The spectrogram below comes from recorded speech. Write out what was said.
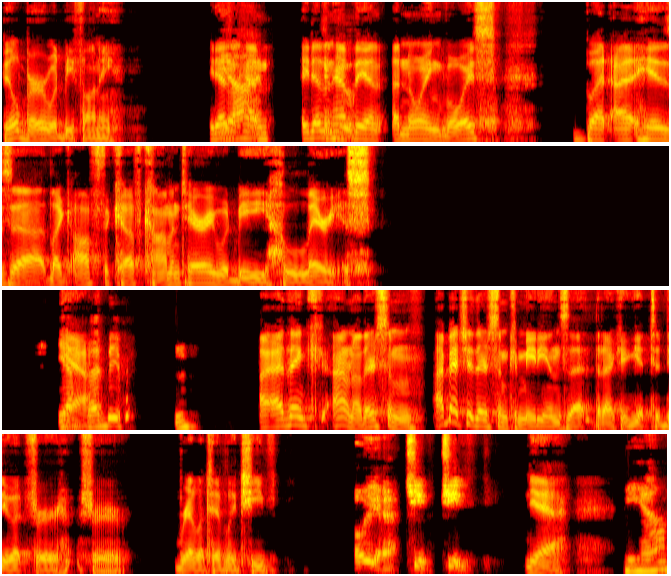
Bill Burr would be funny. He doesn't Yeah, have and- he doesn't have the uh, annoying voice, but uh, his uh, like off the cuff commentary would be hilarious. Yeah, Yeah. that'd be. I, I think I don't know. There's some. I bet you there's some comedians that that I could get to do it for for relatively cheap. Oh yeah, cheap, cheap. Yeah, Yeah.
